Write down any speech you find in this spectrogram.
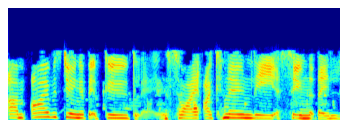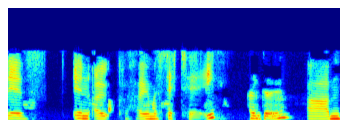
Um, I was doing a bit of googling, so I, I can only assume that they live in Oklahoma City. I do. Um,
